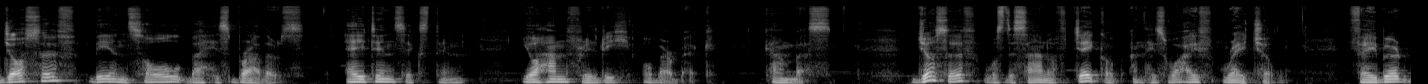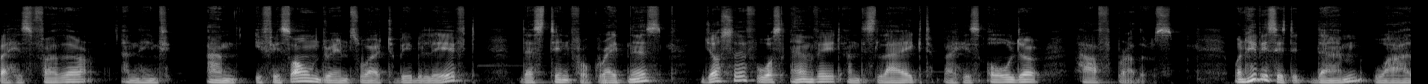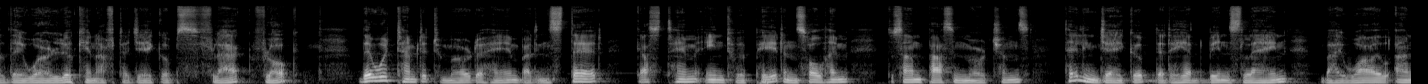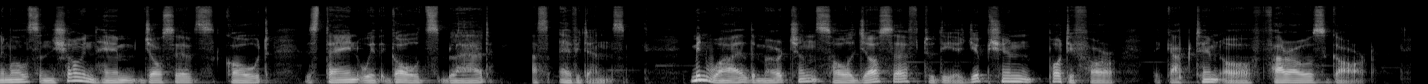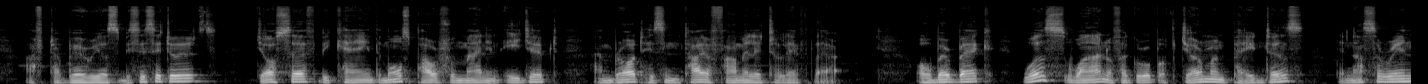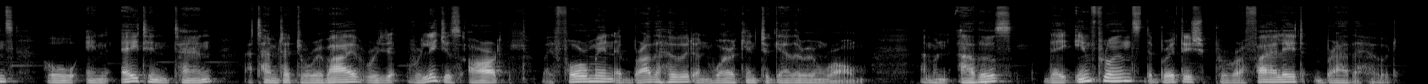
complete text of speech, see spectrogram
Joseph being sold by his brothers. 1816. Johann Friedrich Overbeck, Canvas. Joseph was the son of Jacob and his wife Rachel. Favored by his father, and if, and if his own dreams were to be believed, destined for greatness, Joseph was envied and disliked by his older half brothers. When he visited them while they were looking after Jacob's flock, they were tempted to murder him, but instead cast him into a pit and sold him to some passing merchants, telling Jacob that he had been slain by wild animals and showing him Joseph's coat stained with goat's blood as evidence. Meanwhile, the merchants sold Joseph to the Egyptian Potiphar, the captain of Pharaoh's guard. After various vicissitudes, Joseph became the most powerful man in Egypt and brought his entire family to live there. Overbeck was one of a group of German painters, the Nazarenes, who in 1810 attempted to revive re religious art by forming a brotherhood and working together in Rome. Among others, they influenced the British Pre Raphaelite Brotherhood.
